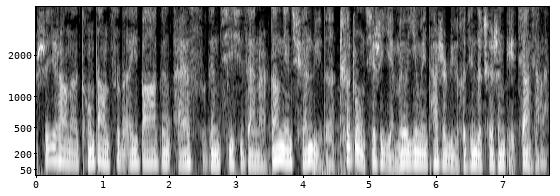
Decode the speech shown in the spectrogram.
实际上呢，同档次的 A 八跟 S 跟七系在那儿，当年全铝的车重其实也没有因为它是铝合金的车身给降下来。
